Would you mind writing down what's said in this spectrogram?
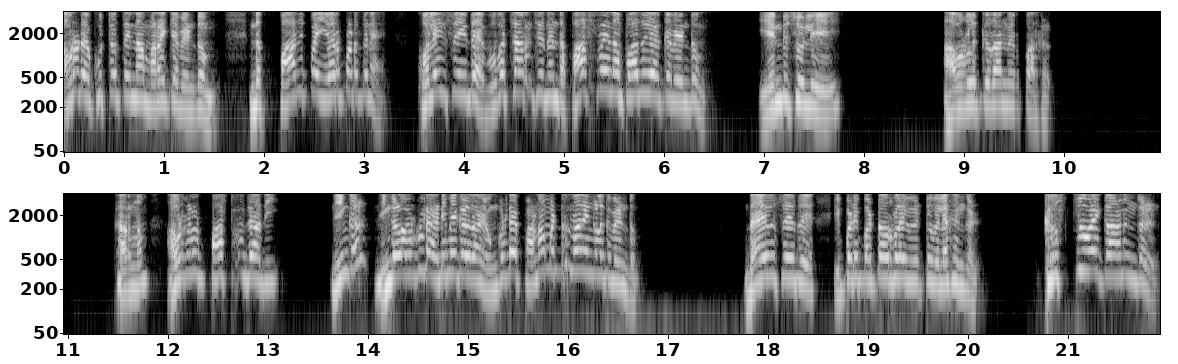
அவருடைய குற்றத்தை நாம் மறைக்க வேண்டும். இந்த பாதிப்பை ஏற்படுத்தின கொலை செய்த விபச்சாரம் செய்த இந்த பாஸ்டரை நாம் பாதுகாக்க வேண்டும் என்று சொல்லி அவர்களுக்கு தான் இருப்பார்கள் காரணம் அவர்கள் பாஸ்டர் ஜாதி. நீங்கள் நீங்கள் அவர்களுடைய அடிமைகள் தான். உங்களுடைய பணம் மட்டும்தான் எங்களுக்கு வேண்டும். தயவு செய்து இப்படிப்பட்டவர்களை விட்டு விலகுங்கள். கிறிஸ்துவை காணுங்கள்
